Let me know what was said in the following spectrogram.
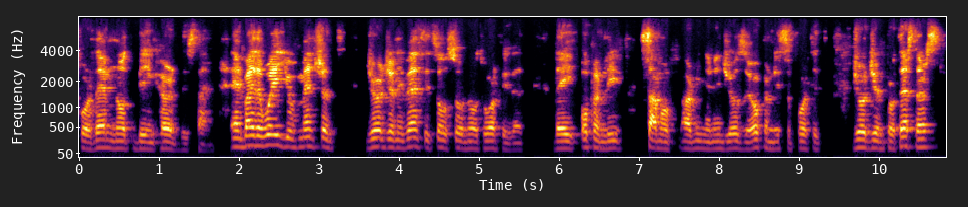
for them not being heard this time. And by the way, you've mentioned Georgian events, it's also noteworthy that they openly, some of Armenian NGOs, they openly supported Georgian protesters.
